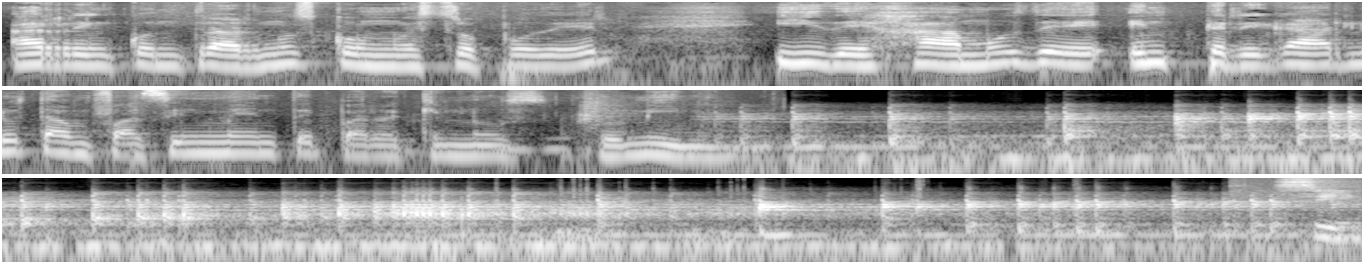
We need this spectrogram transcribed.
a reencontrarnos con nuestro poder y dejamos de entregarlo tan fácilmente para que nos dominen. Sí,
